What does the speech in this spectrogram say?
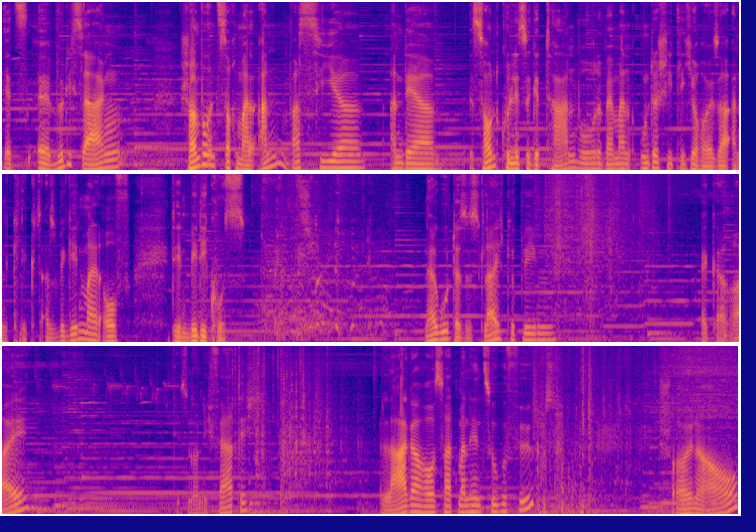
Jetzt äh, würde ich sagen, schauen wir uns doch mal an, was hier an der Soundkulisse getan wurde, wenn man unterschiedliche Häuser anklickt. Also wir gehen mal auf den Medikus. Na gut, das ist gleich geblieben. Bäckerei. Die ist noch nicht fertig. Lagerhaus hat man hinzugefügt. Scheune auch.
